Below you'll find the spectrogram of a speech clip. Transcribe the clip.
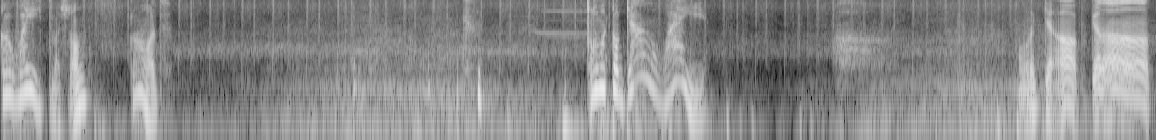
Go away, Dimetrodon. God. oh my god, get him away! I want to get up. Get up!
